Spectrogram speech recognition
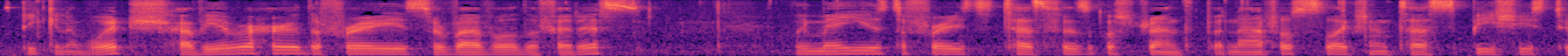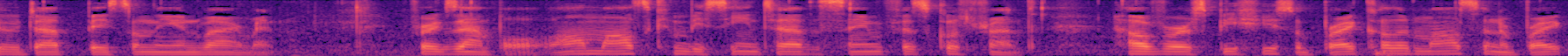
Speaking of which, have you ever heard the phrase survival of the fittest? We may use the phrase to test physical strength, but natural selection tests species to adapt based on the environment. For example, all moths can be seen to have the same physical strength. However, a species of bright colored moths in a bright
